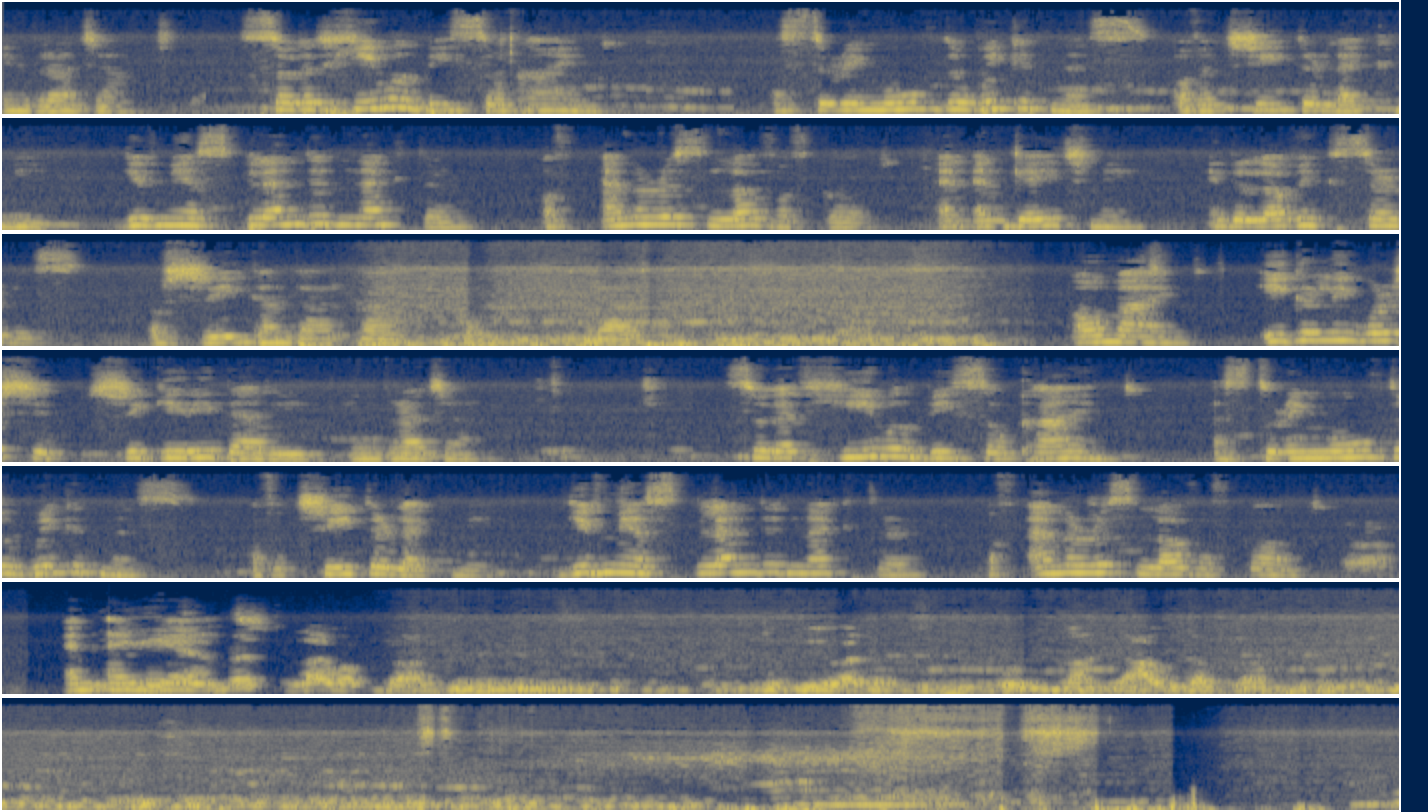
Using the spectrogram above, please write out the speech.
in Vraja, so that he will be so kind as to remove the wickedness of a cheater like me. Give me a splendid nectar of amorous love of God and engage me in the loving service of Sri Gandharva Radha. O mind, eagerly worship Sri Giridhari in Vraja, so that he will be so kind as to remove the wickedness of a cheater like me. Give me a splendid nectar of amorous love of God ah. and We need engage. love of God to give others who is not out of God.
